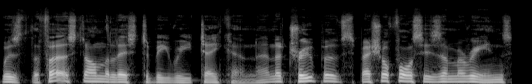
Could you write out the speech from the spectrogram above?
was the first on the list to be retaken, and a troop of Special Forces and Marines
